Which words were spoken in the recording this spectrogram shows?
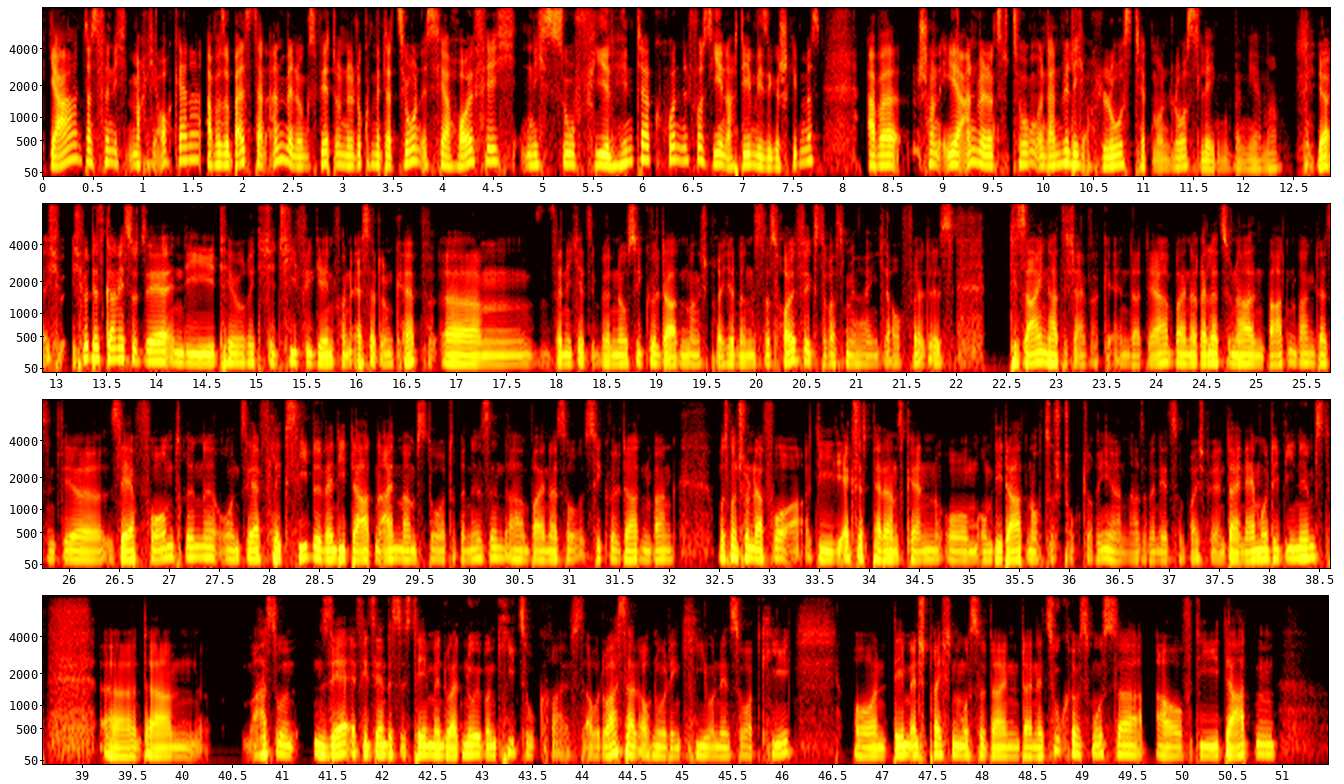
ja, das finde ich, mache ich auch gerne, aber sobald es dann Anwendungs wird und eine Dokumentation ist ja häufig nicht so viel Hintergrundinfos, je nachdem, wie sie geschrieben ist, aber schon eher anwendungsbezogen und dann will ich auch lostippen und loslegen bei mir immer. Ja, ich, ich würde jetzt gar nicht so sehr in die theoretische Tiefe gehen von Asset und Cap. Ähm, wenn ich jetzt über NoSQL-Datenbank spreche, dann ist das häufigste, was mir eigentlich auffällt, ist, Design hat sich einfach geändert, ja. Bei einer relationalen Datenbank, da sind wir sehr form drinne und sehr flexibel, wenn die Daten einmal im Store drinne sind. Aber bei einer so SQL-Datenbank muss man schon davor die, die Access Patterns kennen, um, um die Daten auch zu strukturieren. Also wenn du jetzt zum Beispiel ein DynamoDB nimmst, äh, dann hast du ein sehr effizientes System, wenn du halt nur über den Key zugreifst. Aber du hast halt auch nur den Key und den Sort Key. Und dementsprechend musst du dein, deine Zugriffsmuster auf die Daten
